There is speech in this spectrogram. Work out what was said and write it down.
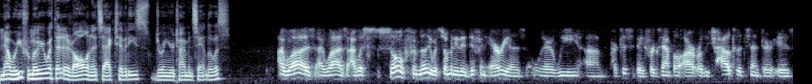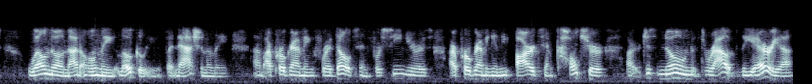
Now, were you familiar with it at all and its activities during your time in St. Louis? I was, I was. I was so familiar with so many of the different areas where we um, participate. For example, our early childhood center is well known not only locally but nationally. Um, our programming for adults and for seniors, our programming in the arts and culture are just known throughout the area.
